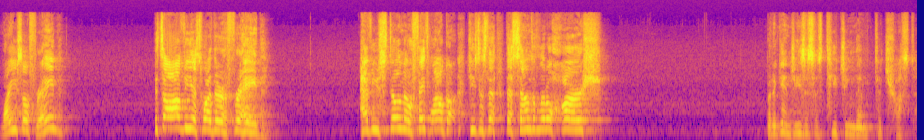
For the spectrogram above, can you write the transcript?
"Why are you so afraid?" It's obvious why they're afraid. Have you still no faith? Wow, God, Jesus, that, that sounds a little harsh. But again, Jesus is teaching them to trust him.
